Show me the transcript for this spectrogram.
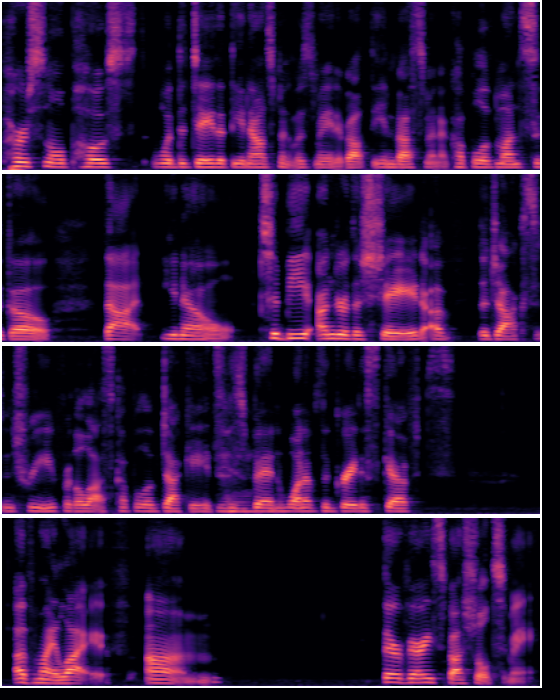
personal post with the day that the announcement was made about the investment a couple of months ago that, you know, to be under the shade of the Jackson tree for the last couple of decades yeah. has been one of the greatest gifts of my life. Um, they're very special to me.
